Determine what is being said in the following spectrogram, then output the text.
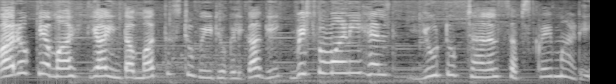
ಆರೋಗ್ಯ ಮಾಹಿತಿಯ ಇಂಥ ಮತ್ತಷ್ಟು ವಿಡಿಯೋಗಳಿಗಾಗಿ Vishwavani health YouTube channel subscribe ಮಾಡಿ.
